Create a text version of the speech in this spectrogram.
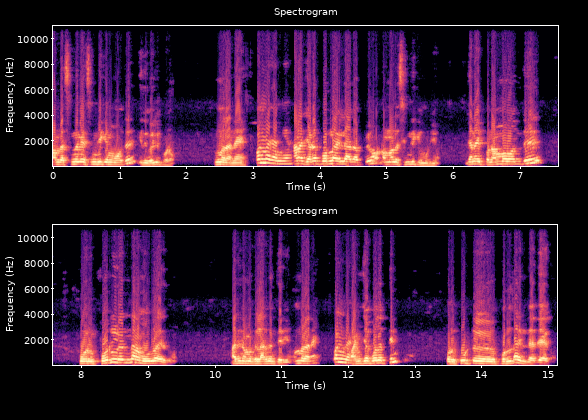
அந்த சிந்தனையை சிந்திக்கும் போது இது வெளிப்படும். உண்மைதானே? உண்மைதாங்கய்யா ஆனா ஜடப்பொருளா இல்லாதப்பையும் நம்மளால சிந்திக்க முடியும். ஏன்னா இப்ப நம்ம வந்து ஒரு பொருள் இருந்து நம்ம உருவாயிருக்கோம். அது நமக்கு எல்லாருக்கும் தெரியும். உண்மைதானே? உண்மை. பஞ்சபூதத்தின் ஒரு கூட்டு பொருள் தான் இந்த தேகம்.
